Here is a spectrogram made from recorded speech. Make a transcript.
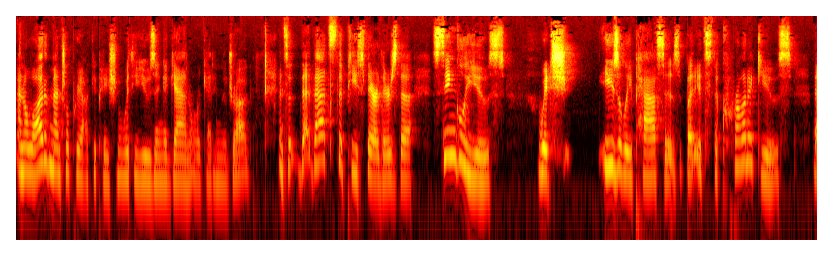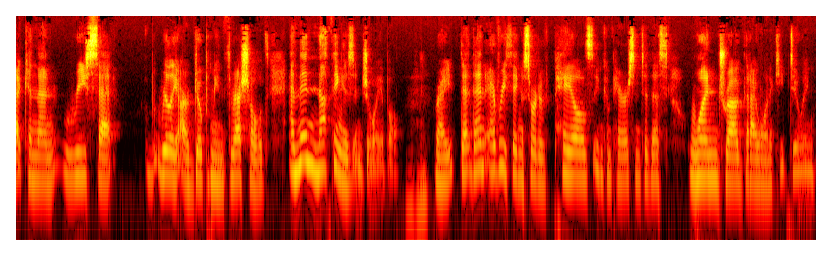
and a lot of mental preoccupation with using again or getting the drug. And so that, that's the piece there. There's the single use, which easily passes, but it's the chronic use that can then reset really our dopamine thresholds and then nothing is enjoyable mm-hmm. right that then everything sort of pales in comparison to this one drug that i want to keep doing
